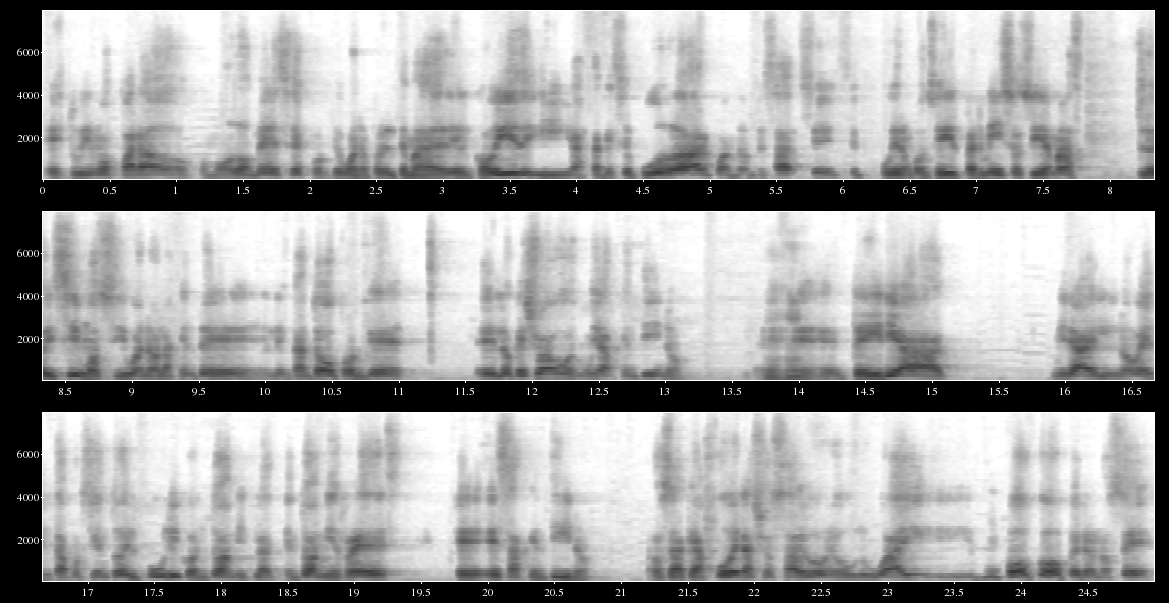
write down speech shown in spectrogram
estuvimos parados como dos meses porque, bueno, por el tema del COVID y hasta que se pudo dar, cuando empezar, se pudieron conseguir permisos y demás, lo hicimos y bueno, a la gente le encantó porque eh, lo que yo hago es muy argentino. Eh, te diría, mira, el 90% del público en todas mis, en todas mis redes eh, es argentino. O sea que afuera yo salgo de Uruguay un poco, pero no sé.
